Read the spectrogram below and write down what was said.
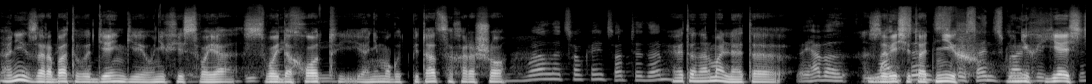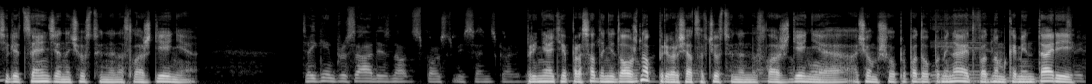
они зарабатывают деньги, у них есть своя, свой доход, и они могут питаться хорошо. Это нормально, это зависит от них. У них есть лицензия на чувственное наслаждение. Принятие просада не должно превращаться в чувственное наслаждение, о чем Шилпрапада упоминает в одном комментарии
